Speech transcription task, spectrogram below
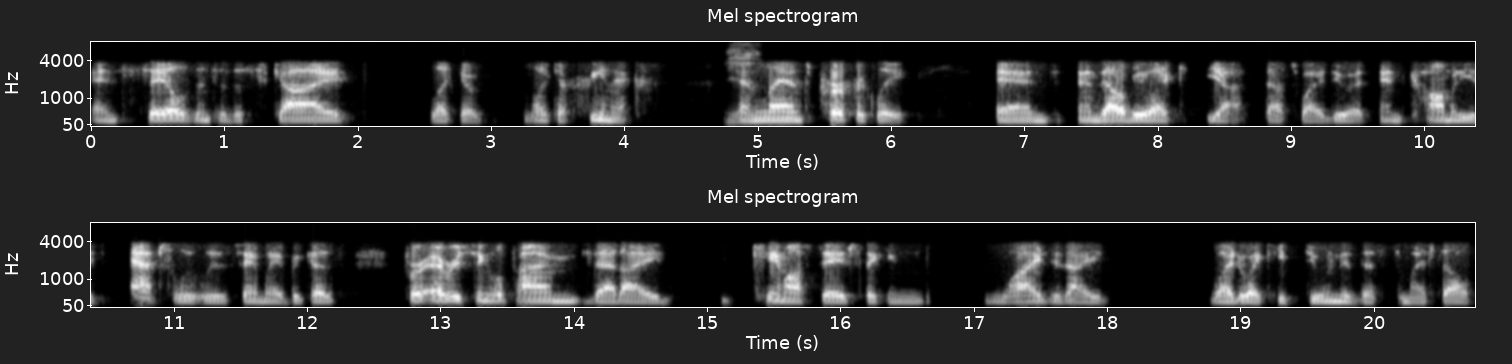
and sails into the sky like a like a phoenix and lands perfectly. And and that'll be like yeah that's why i do it. And comedy is absolutely the same way because for every single time that i came off stage thinking why did i why do i keep doing this to myself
